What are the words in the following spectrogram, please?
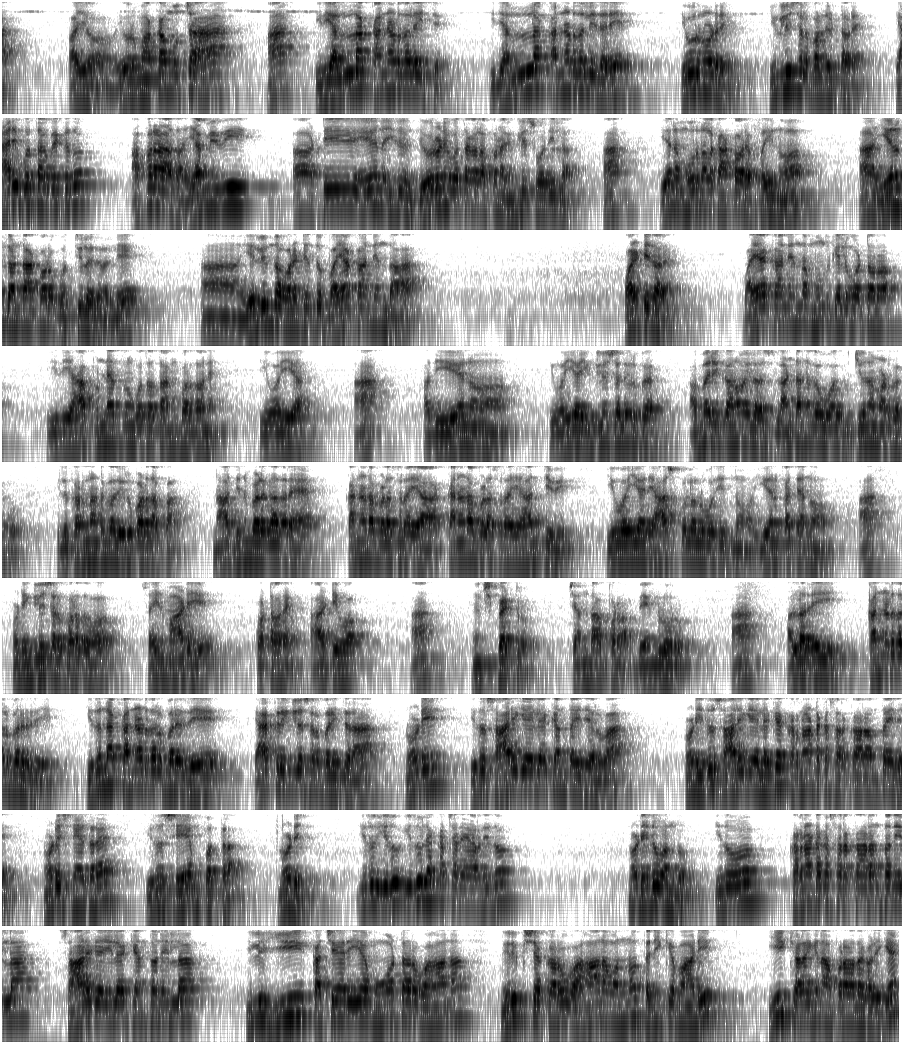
ಅಯ್ಯೋ, ಇವ್ರ ಮಕ ಮುಚ್ಚ ಹಾಂ ಇದೆಲ್ಲ ಕನ್ನಡದಲ್ಲೇ ಐತೆ. ಇದೆಲ್ಲ ಕನ್ನಡದಲ್ಲಿದ್ದಾರೆ ಇವ್ರು ನೋಡ್ರಿ, ಇಂಗ್ಲೀಷಲ್ಲಿ ಬರೆದಿಟ್ಟವ್ರೆ. ಯಾರಿಗೆ ಗೊತ್ತಾಗಬೇಕದು? ಅಪರಾಧ ಎಂ ಇ ವಿ ಟಿ, ಏನು, ಇದು ದೇವರೋಣಿ ಗೊತ್ತಾಗಲ್ಲಪ್ಪ, ನಾವು ಇಂಗ್ಲೀಷ್ ಓದಿಲ್ಲ. ಹಾಂ ಏನೋ ಮೂರ್ನಾಲ್ಕು ಹಾಕವ್ರೆ ಫೈನು. ಹಾಂ ಏನಕ್ಕೆ ದಂಡ ಹಾಕೋರೋ ಗೊತ್ತಿಲ್ಲ ಇದರಲ್ಲಿ. ಎಲ್ಲಿಂದ ಹೊರಟಿದ್ದು? ಬಯಾಕಾನ್ನಿಂದ. ಹೊರಟಿದ್ದಾರೆ. ಬಯಾಕಾನಿಂದ ಮುಂದೆ ಗೆಲ್ಲು ಕೊಟ್ಟರೋ ಇದು ಯಾವ ಪುಣ್ಯಾತ್ಮ ಗೊತ್ತಾತ ಹಂಗೆ ಬರ್ದವನೆ. ಈ ವಯ್ಯ ಹಾಂ ಅದು ಏನು ಈ ವಯ್ಯ ಇಂಗ್ಲೀಷಲ್ಲಿ ಇರ್ಬೇ, ಅಮೇರಿಕಾನೋ ಇಲ್ಲ ಲಂಡನ್ಗೆ ಹೋಗಿ ಜೀವನ ಮಾಡಬೇಕು. ಇಲ್ಲಿ ಕರ್ನಾಟಕದಲ್ಲಿ ಇರಬಾರ್ದಪ್ಪ. ನಾವು ದಿನ ಬೆಳಗಾದರೆ ಕನ್ನಡ ಬಳಸ್ರಯ್ಯ ಕನ್ನಡ ಬಳಸ್ರಯ್ಯ ಅಂತೀವಿ. ಈ ವಯ್ಯ ಅದು ಯಾವ ಸ್ಕೂಲಲ್ಲಿ ಓದಿದ್ನೋ, ಏನು ಕತೆನೋ ಹಾಂ ನೋಡಿ ಇಂಗ್ಲೀಷಲ್ಲಿ ಬರೆದು ಸೈನ್ ಮಾಡಿ ಕೊಟ್ಟವ್ರೆ, ಆರ್ ಟಿ ಒ ಹಾಂ ಇನ್ಸ್ಪೆಕ್ಟ್ರು, ಚಂದಾಪುರ, ಬೆಂಗಳೂರು ಹಾಂ ಅಲ್ಲ ರೀ ಕನ್ನಡದಲ್ಲಿ ಬರೀರಿ, ಇದನ್ನ ಕನ್ನಡದಲ್ಲಿ ಬರೀರಿ ಯಾಕ್ರಿ ಇಂಗ್ಲೀಷಲ್ಲಿ ಬರೀತೀರಾ? ನೋಡಿ, ಇದು ಸಾರಿಗೆ ಇಲಾಖೆ ಅಂತ ಇದೆಯಲ್ವಾ? ನೋಡಿ, ಇದು ಸಾರಿಗೆ ಇಲಾಖೆ ಕರ್ನಾಟಕ ಸರ್ಕಾರ ಅಂತ ಇದೆ. ನೋಡಿ ಸ್ನೇಹಿತರೆ, ಇದು ಸೇಮ್ ಪತ್ರ. ನೋಡಿ, ಇದು ಇದು ಇದು ಲೆಕ್ಕಾಚಾರ ಯಾರ್ದಿದು? ನೋಡಿ, ಇದು ಒಂದು. ಇದು ಕರ್ನಾಟಕ ಸರ್ಕಾರ ಅಂತನಿಲ್ಲ ಸಾರಿಗೆ ಇಲಾಖೆ ಅಂತನಿಲ್ಲ ಇಲ್ಲ. ಇಲ್ಲಿ ಈ ಕಚೇರಿಯ ಮೋಟಾರ್ ವಾಹನ, ನಿರೀಕ್ಷಕರು ವಾಹನವನ್ನು ತನಿಖೆ ಮಾಡಿ ಈ ಕೆಳಗಿನ ಅಪರಾಧಗಳಿಗೆ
